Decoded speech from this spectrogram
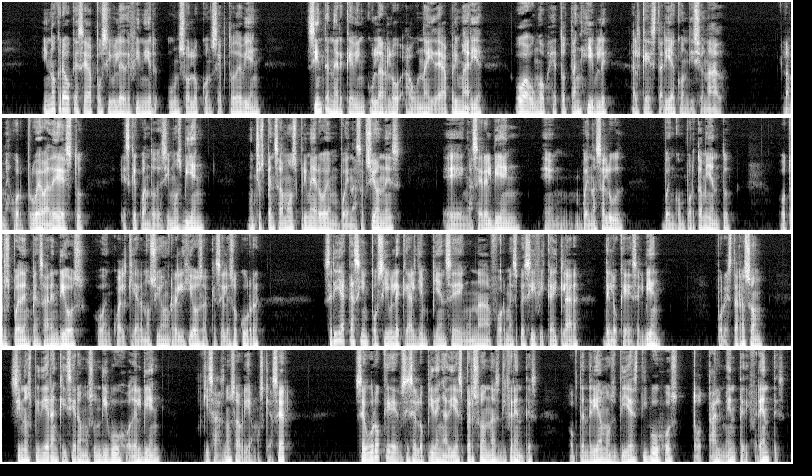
y no creo que sea posible definir un solo concepto de bien sin tener que vincularlo a una idea primaria o a un objeto tangible al que estaría condicionado. La mejor prueba de esto es que cuando decimos bien, muchos pensamos primero en buenas acciones, en hacer el bien, en buena salud, buen comportamiento, otros pueden pensar en Dios o en cualquier noción religiosa que se les ocurra, sería casi imposible que alguien piense en una forma específica y clara de lo que es el bien. Por esta razón, si nos pidieran que hiciéramos un dibujo del bien, quizás no sabríamos qué hacer. Seguro que si se lo piden a 10 personas diferentes, obtendríamos 10 dibujos totalmente diferentes.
